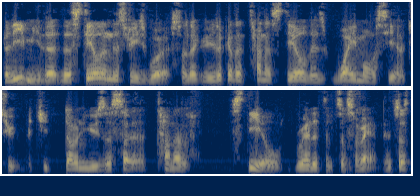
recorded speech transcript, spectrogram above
believe me, the, the steel industry is worse. So look, you look at a ton of steel, there's way more CO2, but you don't use a, a ton of steel relative to cement. It's just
